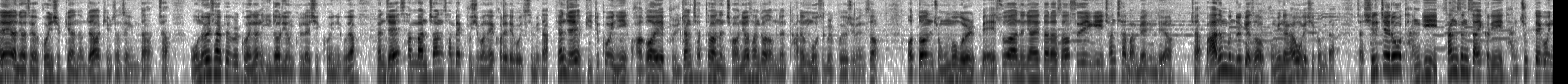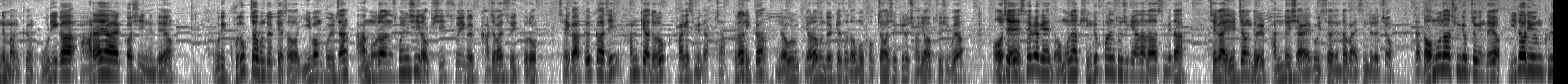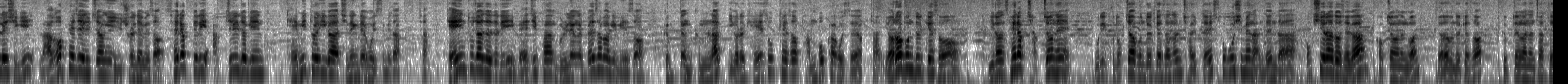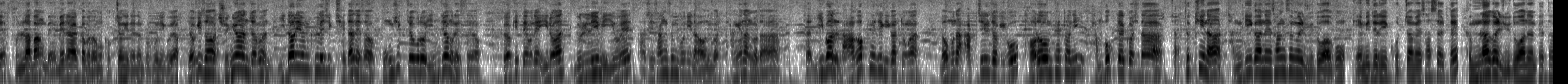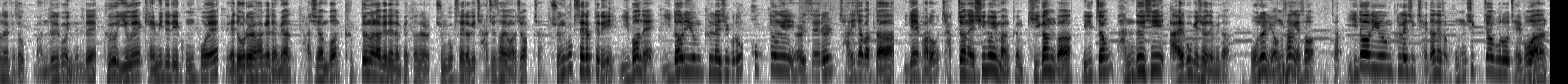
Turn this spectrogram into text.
네, 안녕하세요. 코인 쉽게 한 남자 김선생입니다. 자, 오늘 살펴볼 코인은 이더리움 클래식 코인이고요. 현재 31,390원에 거래되고 있습니다. 현재 비트코인이 과거의 불장 차트와는 전혀 상관없는 다른 모습을 보여주면서 어떤 종목을 매수하느냐에 따라서 수익이 천차만별인데요. 자, 많은 분들께서 고민을 하고 계실 겁니다. 자, 실제로 단기 상승 사이클이 단축되고 있는 만큼 우리가 알아야 할 것이 있는데요. 우리 구독자분들께서 이번 불장 아무런 손실 없이 수익을 가져갈 수 있도록 제가 끝까지 함께 하도록 하겠습니다. 자, 그러니까 여, 여러분들께서 너무 걱정하실 필요 전혀 없으시고요. 어제 새벽에 너무나 긴급한 소식이 하나 나왔습니다. 제가 일정들 반드시 알고 있어야 된다 말씀드렸죠. 자, 너무나 충격적인데요. 이더리움 클래식이 락업 해제 일정이 유출되면서 세력들이 악질적인 개미털기가 진행되고 있습니다. 자, 개인 투자자들이 매집한 물량을 뺏어가기 위해서 급등, 급락 이거를 계속해서 반복하고 있어요. 자, 여러분들께서 이런 세력 작전에 우리 구독자분들께서는 절대 속으시면 안 된다. 혹시라도 제가 걱정하는 건 여러분들께서 급등하는 차트에 불나방 매매를 할까봐 너무 걱정이 되는 부분이고요. 여기서 중요한 점은 이더리움 클래식 재단에서 공식적으로 인정을 했어요. 그렇기 때문에 이러한 눌림 이후에 다시 상승분이 나오는 건 당연한 거다. 자, 이번 락업 해제 기간 동안 너무나 악질적이고 더러운 패턴이 반복될 것이다. 자, 특히나 단기간의 상승을 유도하고 개미들이 고점에 샀을 때 급락을 유도하는 패턴을 계속 만들고 있는데 그 이후에 개미들이 공포에 매도를 하게 되면 다시 한번 급등을 하게 되는 패턴을 중국 세력이 자주 사용하죠. 자, 중국 세력들이 이번에 이더리움 클래식으로 폭등의 열쇠를 자리 잡았다. 이게 바로 작전의 신호인 만큼 기간과 일정 반드시 알고 계셔야 됩니다. 오늘 영상에서 자, 이더리움 클래식 재단에서 공식적으로 제보한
